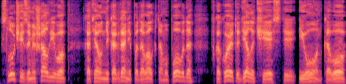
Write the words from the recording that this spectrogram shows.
Случай замешал его, хотя он никогда не подавал к тому повода, в какое-то дело чести, и он, кого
